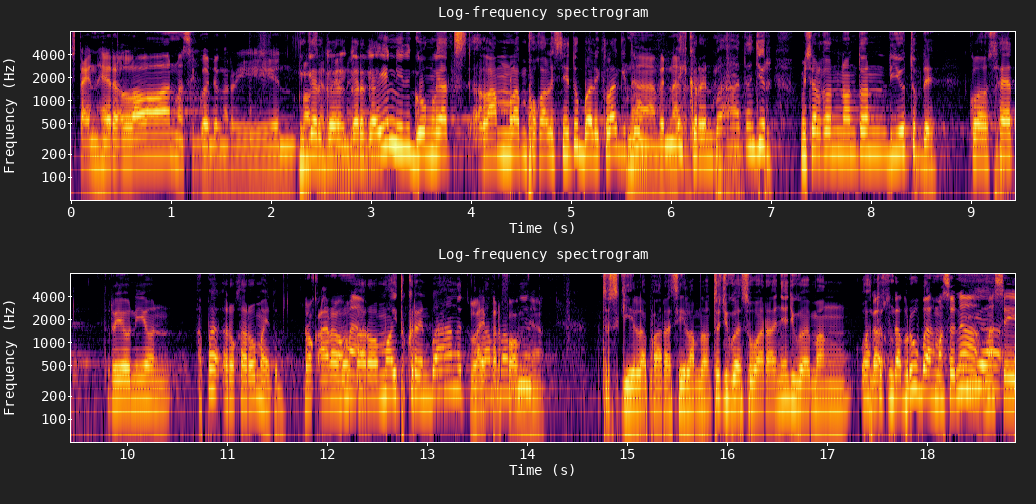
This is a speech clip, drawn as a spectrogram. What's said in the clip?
Stand Here Alone, masih gua dengerin. Gara-gara ini gue ngeliat lam-lam vokalisnya itu balik lagi tuh. Nah, benar. Ih, keren banget anjir. Misalkan nonton di YouTube deh, Closet Reunion apa Rock Aroma itu. Rock Aroma. Rock Aroma itu keren banget Live performnya. Terus gila parah sih lam-lam. Terus juga suaranya juga emang wah Nggak, terus nggak berubah, maksudnya Iya. masih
